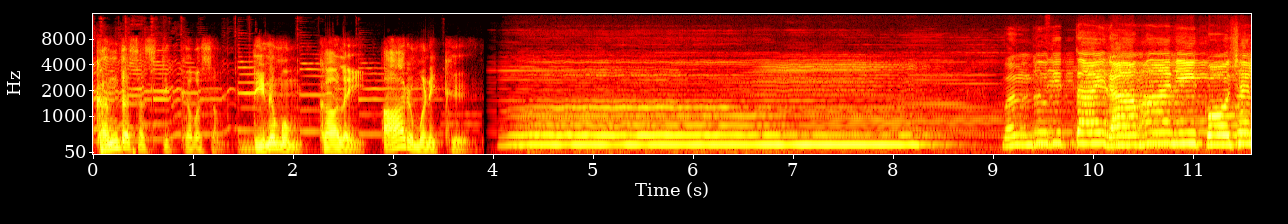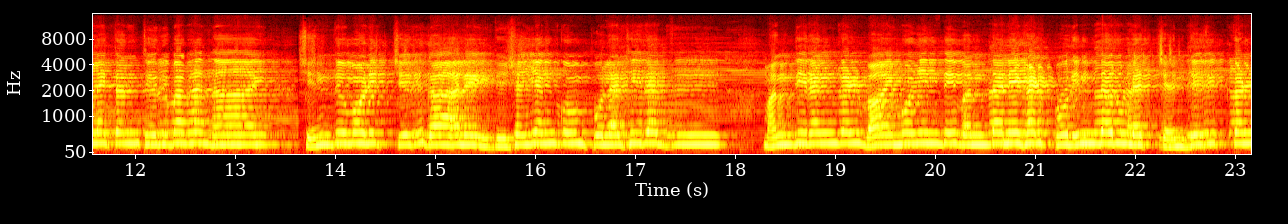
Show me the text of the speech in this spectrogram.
கந்த சஷ்டி கவசம் தினமும் காலை ஆறு மணிக்கு வந்துதித்தாய் ராமானி கோசலை தன் திருமகனாய் சிந்து மொழிச் சிறுகாலை திசையெங்கும் புலகிறது மந்திரங்கள் வாய்மொழிந்து வந்தனைகள் புரிந்தருளச் சென்றிருக்கள்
